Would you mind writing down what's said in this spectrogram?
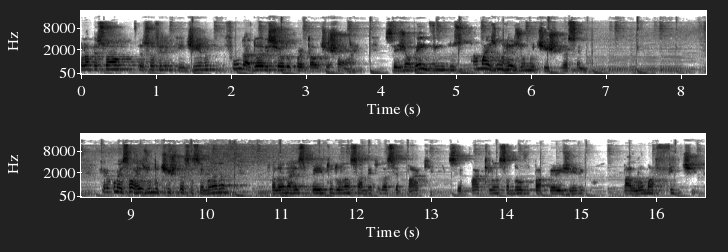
Olá pessoal, eu sou Felipe Quintino, fundador e CEO do portal Ticho Online. Sejam bem-vindos a mais um resumo Ticho da semana. Quero começar o resumo Ticho dessa semana falando a respeito do lançamento da CEPAC. A CEPAC lança novo papel higiênico Paloma Fit.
